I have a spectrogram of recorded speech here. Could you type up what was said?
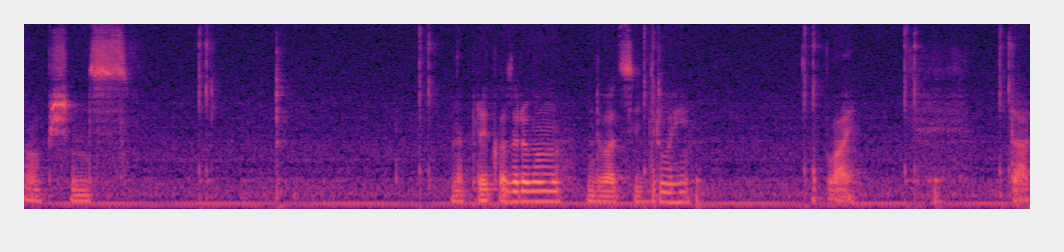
Options. Наприклад, зробимо 22. Apply. Так.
